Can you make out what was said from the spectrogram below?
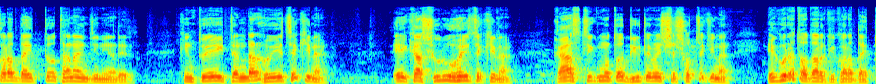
করার দায়িত্ব থানা ইঞ্জিনিয়ারের, কিন্তু এই টেন্ডার হয়েছে কি না এই কাজ শুরু হয়েছে কি না কাজ ঠিকমতো ডিউ শেষ হচ্ছে কিনা, এগুলো তদারকি করার দায়িত্ব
